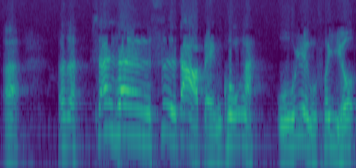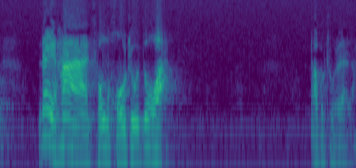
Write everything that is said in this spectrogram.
啊，他说三生四大本空啊，五蕴非有，内涵从何处多啊？答不出来了。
